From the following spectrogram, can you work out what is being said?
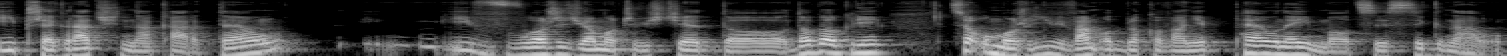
i przegrać na kartę i włożyć ją oczywiście do, do gogli, co umożliwi Wam odblokowanie pełnej mocy sygnału.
